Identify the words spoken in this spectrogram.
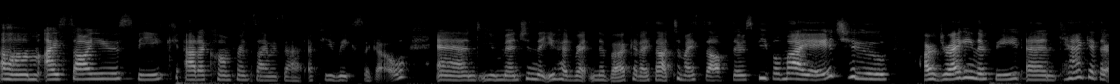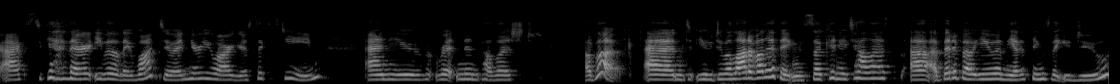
Um, I saw you speak at a conference I was at a few weeks ago, and you mentioned that you had written a book. And I thought to myself, there's people my age who are dragging their feet and can't get their acts together even though they want to. And here you are, you're 16 and you've written and published a book and you do a lot of other things. So, can you tell us uh, a bit about you and the other things that you do?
